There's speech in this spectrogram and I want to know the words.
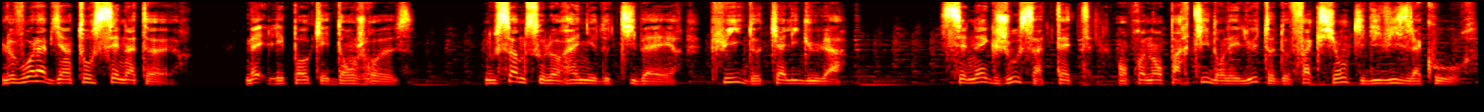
Le voilà bientôt sénateur. Mais l'époque est dangereuse. Nous sommes sous le règne de Tibère, puis de Caligula. Sénèque joue sa tête en prenant parti dans les luttes de factions qui divisent la cour.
